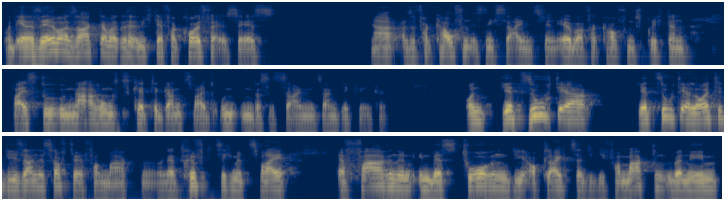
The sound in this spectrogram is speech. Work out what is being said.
Und er selber sagt aber, dass er nicht der Verkäufer ist. Er ist, ja, also verkaufen ist nicht seins. Wenn er über Verkaufen spricht, dann weißt du Nahrungskette ganz weit unten. Das ist sein, sein Blickwinkel. Und jetzt sucht er, jetzt sucht er Leute, die seine Software vermarkten. Und er trifft sich mit zwei erfahrenen Investoren, die auch gleichzeitig die Vermarktung übernehmen.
